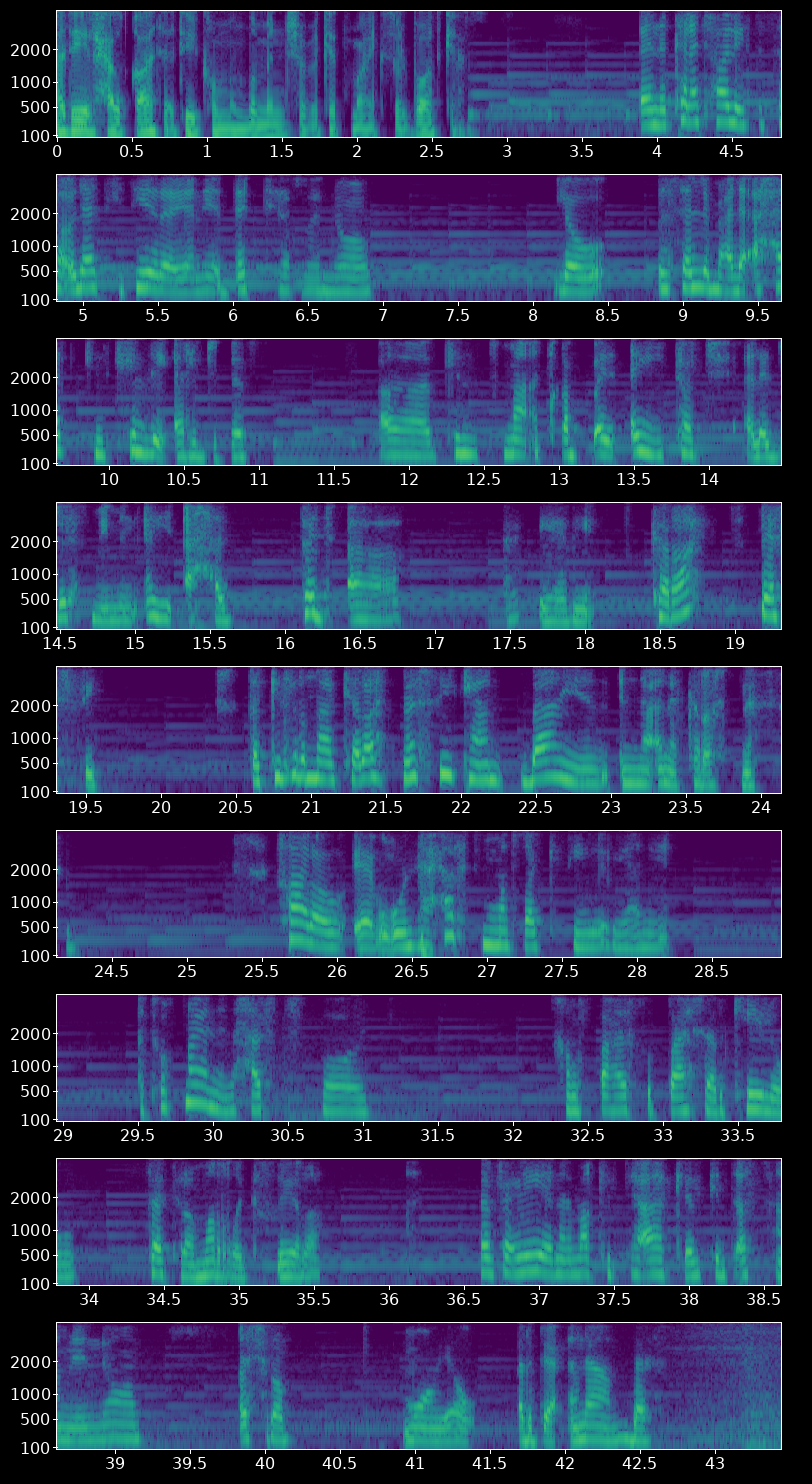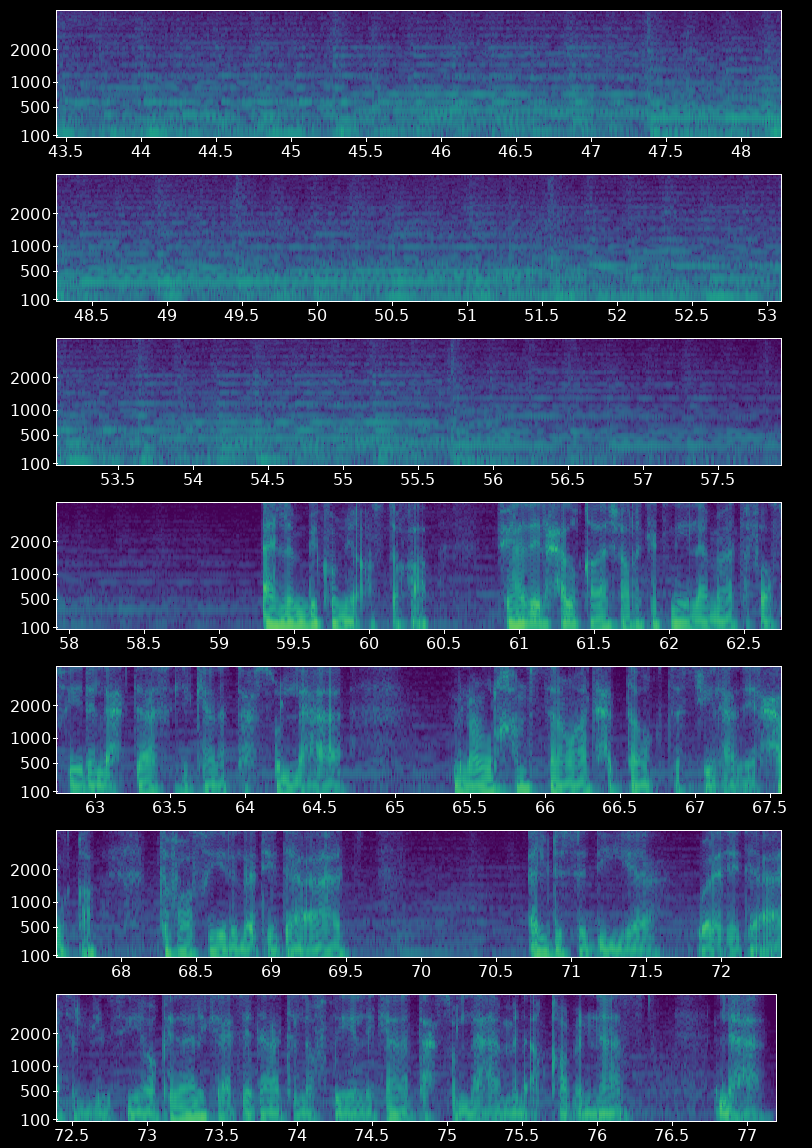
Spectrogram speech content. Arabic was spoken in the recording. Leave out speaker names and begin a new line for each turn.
هذه الحلقة تأتيكم من ضمن شبكة مايكس البودكاست.
لأنه كانت حولي تساؤلات كثيرة يعني أتذكر أنه لو بسلم على أحد كنت كلي أرجف. آه كنت ما أتقبل أي تاتش على جسمي من أي أحد. فجأة يعني كرهت نفسي. فكثر ما كرهت نفسي كان باين إن أنا كرهت نفسي. صاروا يعني ونحفت مرة كثير يعني أتوقع إني نحفت فوق 15 16 كيلو فترة مرة قصيرة. ففعليا أنا ما كنت آكل كنت أصحى من النوم أشرب موية وأرجع أنام بس.
أهلا بكم يا أصدقاء. في هذه الحلقة شاركتني لما تفاصيل الأحداث اللي كانت تحصل لها من عمر خمس سنوات حتى وقت تسجيل هذه الحلقة. تفاصيل الاعتداءات الجسدية والاعتداءات الجنسية وكذلك الاعتداءات اللفظية اللي كانت تحصل لها من أقرب الناس لها.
